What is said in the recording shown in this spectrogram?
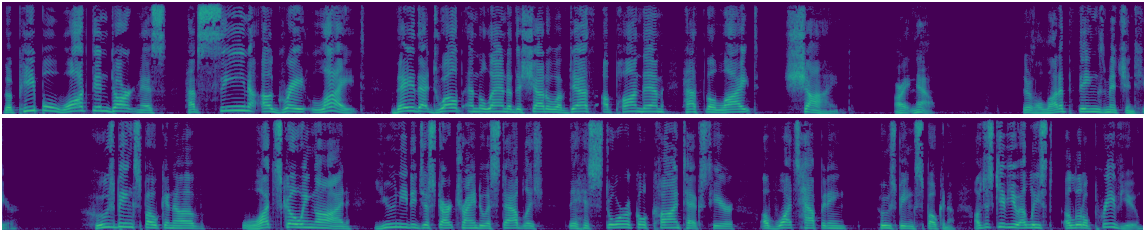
The people walked in darkness have seen a great light. They that dwelt in the land of the shadow of death, upon them hath the light shined. All right, now, there's a lot of things mentioned here. Who's being spoken of? What's going on? You need to just start trying to establish the historical context here of what's happening, who's being spoken of. I'll just give you at least a little preview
